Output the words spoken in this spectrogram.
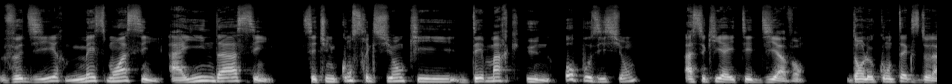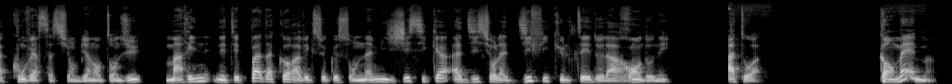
veut dire mesmo assim, ainda assim. C'est une construction qui démarque une opposition à ce qui a été dit avant. Dans le contexte de la conversation, bien entendu, Marine n'était pas d'accord avec ce que son amie Jessica a dit sur la difficulté de la randonnée. À toi. Quand même.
